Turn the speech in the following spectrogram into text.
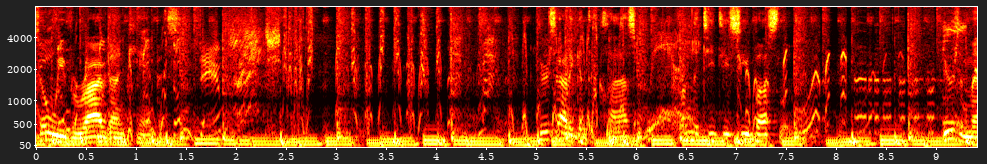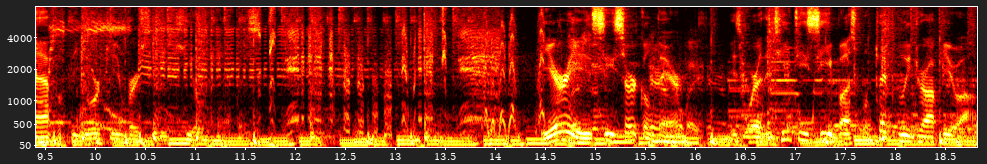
So we've arrived on campus. Here's how to get the class from the TTC bus loop. Here's a map of the York University Keele campus. The area you see circled there is where the TTC bus will typically drop you off.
